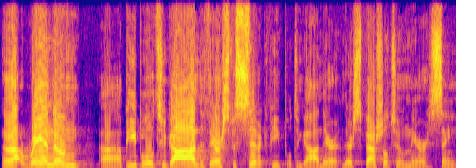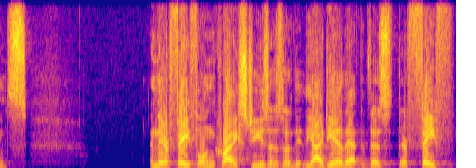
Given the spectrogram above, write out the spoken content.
They're not random uh, people to God. They are specific people to God. They're, they're special to him. They are saints. And they are faithful in Christ Jesus. So the, the idea that there's, their, faith,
